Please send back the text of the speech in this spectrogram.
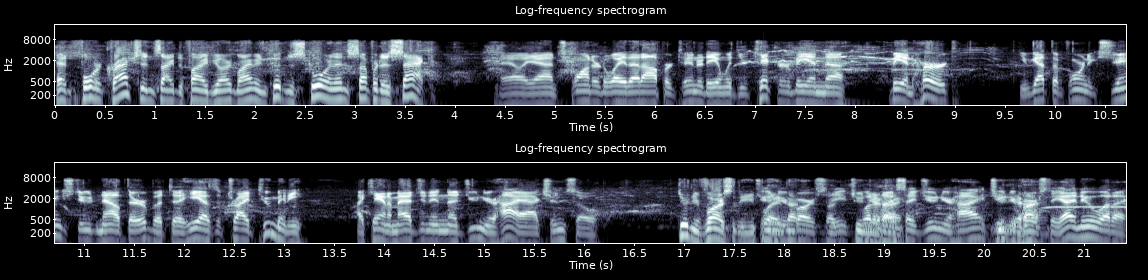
Had four cracks inside the five yard line and couldn't score and then suffered a sack. Hell yeah, and squandered away that opportunity. And with your kicker being uh, being hurt, you've got the foreign exchange student out there, but uh, he hasn't tried too many. I can't imagine in uh, junior high action. So Junior varsity he junior played. varsity. not junior what did high. I say? Junior high, junior, Junior high. varsity. I knew what I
